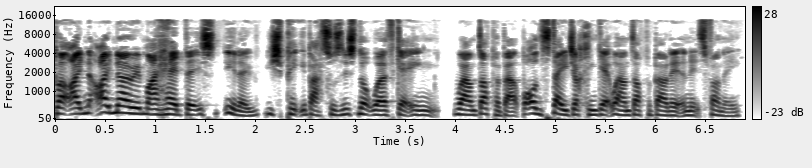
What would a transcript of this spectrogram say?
but I, I know in my head that it's you know you should pick your battles and it's not worth getting wound up about. But on stage, I can get wound up about it and it's funny.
